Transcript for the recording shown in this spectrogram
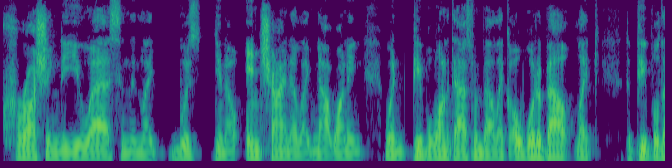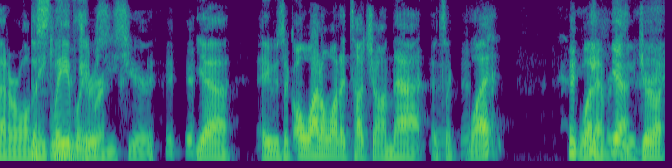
crushing the US and then like was, you know, in China, like not wanting when people wanted to ask him about like, oh, what about like the people that are all The making slave the jerseys here? yeah. And he was like, Oh, I don't want to touch on that. It's like, what? Whatever, yeah. dude. You're a,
